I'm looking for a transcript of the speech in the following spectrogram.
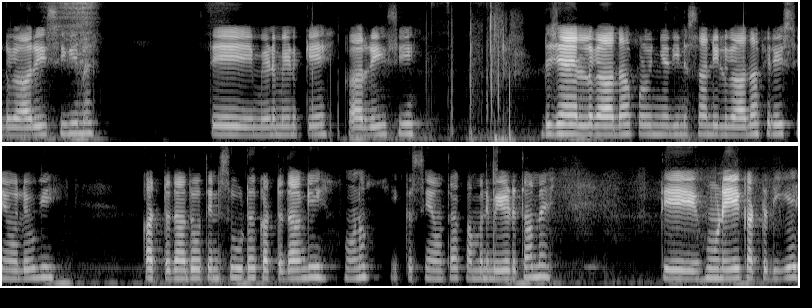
ਲਗਾ ਰਹੀ ਸੀਗੀ ਮੈਂ ਤੇ ਮਿਣ ਮਿਣ ਕੇ ਕਰ ਰਹੀ ਸੀ। ਡਿਜ਼ਾਈਨ ਲਗਾਦਾ ਪਲੋਈਆਂ ਦੀ ਨਿਸ਼ਾਨੀ ਲਗਾਦਾ ਫਿਰ ਇਹ ਸਿਉਂ ਲਊਗੀ। ਕੱਟਦਾ ਦੋ ਤਿੰਨ ਸੂਟ ਕੱਟ ਦਾਂਗੀ। ਹੁਣ ਇੱਕ ਸਿਉਂ ਤਾਂ ਕੰਮ ਨਿਬੇੜਤਾ ਮੈਂ ਤੇ ਹੁਣ ਇਹ ਕੱਟ ਦਈਏ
